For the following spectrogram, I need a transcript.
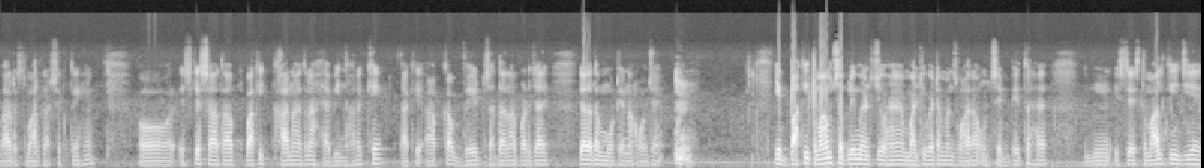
बार इस्तेमाल कर सकते हैं। और इसके साथ आप बाकी खाना इतना हैवी ना रखें ताकि आपका वेट ज़्यादा ना बढ़ जाए, या ज़्यादा मोटे ना हो जाए। ये बाकी तमाम सप्लीमेंट्स जो हैं मल्टीविटामिन वगैरह, उनसे बेहतर है। इसे इस्तेमाल कीजिए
